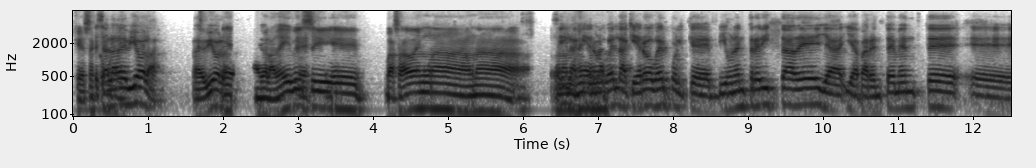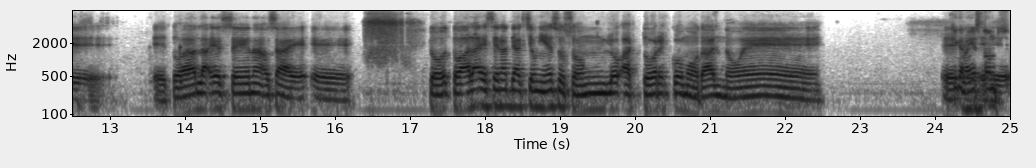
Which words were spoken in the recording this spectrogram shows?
Que esa es, Esa es como la de Viola. La de Viola. Eh, Viola Davis, y, eh, basada en una, una, Sí, una la mujer, quiero una- ver, la quiero ver porque vi una entrevista de ella y aparentemente eh, eh, todas las escenas, o sea, eh, eh, to- todas las escenas de acción y eso son los actores como tal, no es... Sí, que no hay eh, stunts.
